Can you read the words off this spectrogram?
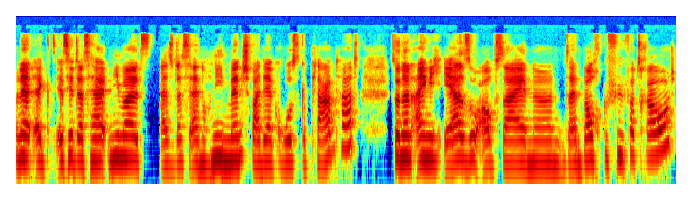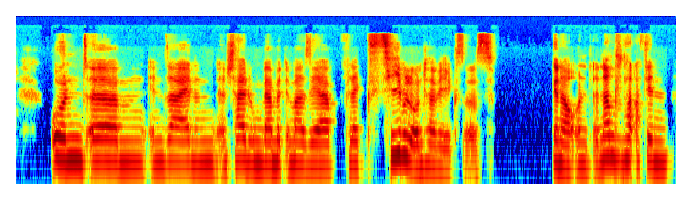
Und er hat erzählt, dass er halt niemals, also dass er noch nie ein Mensch war, der groß geplant hat, sondern eigentlich eher so auf seine, sein Bauchgefühl vertraut und ähm, in seinen Entscheidungen damit immer sehr flexibel unterwegs ist. Genau, und Namjoon hat auf den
